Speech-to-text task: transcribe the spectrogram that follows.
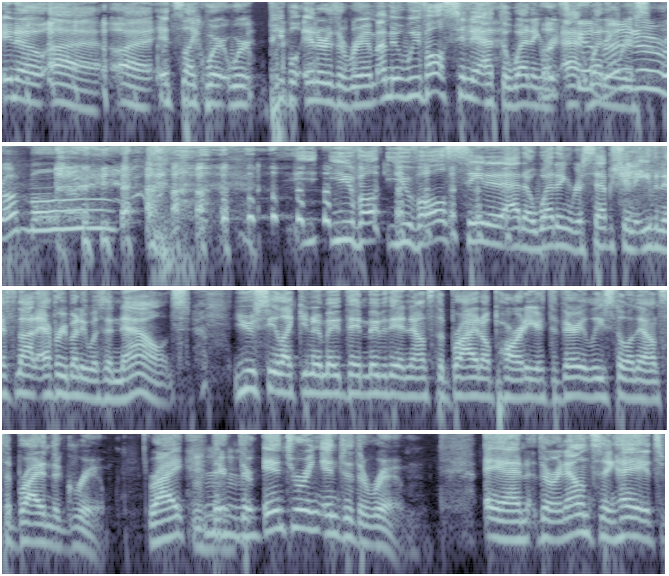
you know, uh, uh, it's like where, where people enter the room. I mean, we've all seen it at the wedding. Let's at get wedding ready to rumble. you've all, you've all seen it at a wedding reception, even if not everybody was announced. You see, like you know, maybe they maybe they announce the bridal party, or at the very least, they'll announce the bride and the groom. Right? Mm-hmm. They're, they're entering into the room and they're announcing, "Hey, it's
